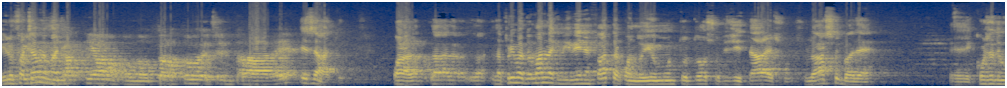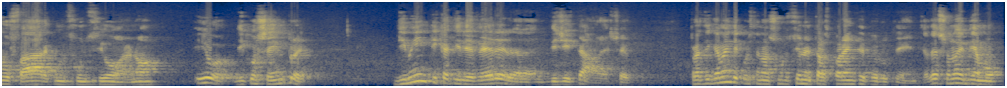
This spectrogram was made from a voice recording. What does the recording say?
e lo facciamo in maniera... Partiamo con l'otturatore centrale. Esatto. Guarda, la, la, la, prima domanda che mi viene fatta quando io monto il dorso digitale su, sull'Hasselblad è eh, cosa devo fare, come funziona, no? Io dico sempre, dimenticati di avere il digitale, cioè praticamente questa è una soluzione trasparente per l'utente. Adesso noi abbiamo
